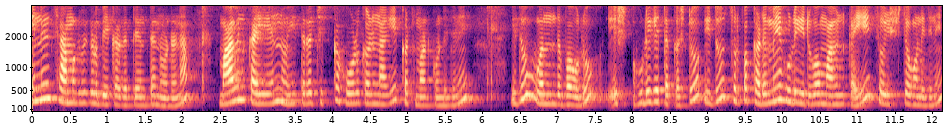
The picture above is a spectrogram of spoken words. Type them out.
ಏನೇನು ಸಾಮಗ್ರಿಗಳು ಬೇಕಾಗುತ್ತೆ ಅಂತ ನೋಡೋಣ. ಮಾವಿನಕಾಯಿಯನ್ನು ಈ ಥರ ಚಿಕ್ಕ ಹೋಳುಗಳನ್ನಾಗಿ ಕಟ್ ಮಾಡ್ಕೊಂಡಿದ್ದೀನಿ. ಇದು ಒಂದು ಬೌಲು, ಎಷ್ಟು ಹುಳಿಗೆ ತಕ್ಕಷ್ಟು. ಇದು ಸ್ವಲ್ಪ ಕಡಿಮೆ ಹುಳಿ ಇರುವ ಮಾವಿನಕಾಯಿ, ಸೊ ಇಷ್ಟು ತೊಗೊಂಡಿದ್ದೀನಿ.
